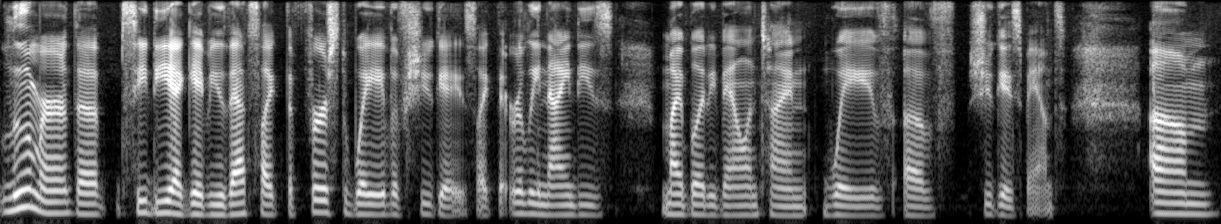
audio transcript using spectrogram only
Loomer, the CD I gave you. That's like the first wave of shoegaze, like the early '90s My Bloody Valentine wave of shoegaze bands. Um,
